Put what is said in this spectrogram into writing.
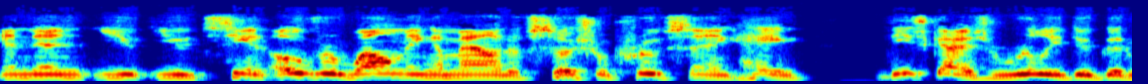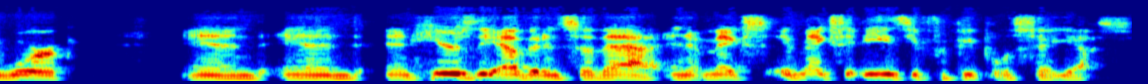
And then you you see an overwhelming amount of social proof saying hey these guys really do good work. And and and here's the evidence of that. And it makes it makes it easy for people to say yes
